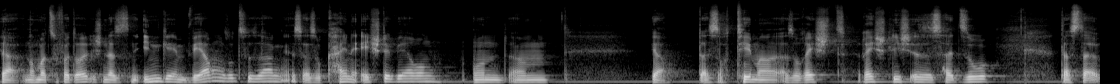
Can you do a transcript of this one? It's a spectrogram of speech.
ja, nochmal zu verdeutlichen, dass es eine Ingame-Währung sozusagen ist, also keine echte Währung. Und ähm, ja, das ist auch Thema, also recht, rechtlich ist es halt so, dass da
